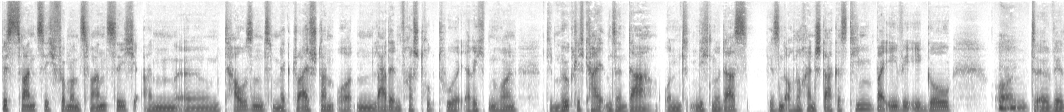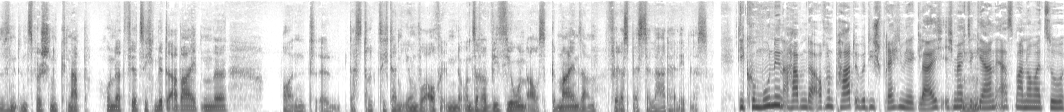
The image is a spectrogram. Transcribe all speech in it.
bis 2025 an äh, 1000 McDrive-Standorten Ladeinfrastruktur errichten wollen. Die Möglichkeiten sind da. Und nicht nur das, wir sind auch noch ein starkes Team bei EWE Go mhm. und äh, wir sind inzwischen knapp 140 Mitarbeitende und äh, das drückt sich dann irgendwo auch in unserer Vision aus, gemeinsam für das beste Ladeerlebnis. Die Kommunen haben da auch einen Part, über die sprechen wir gleich. Ich möchte mhm. gern erstmal nochmal zu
